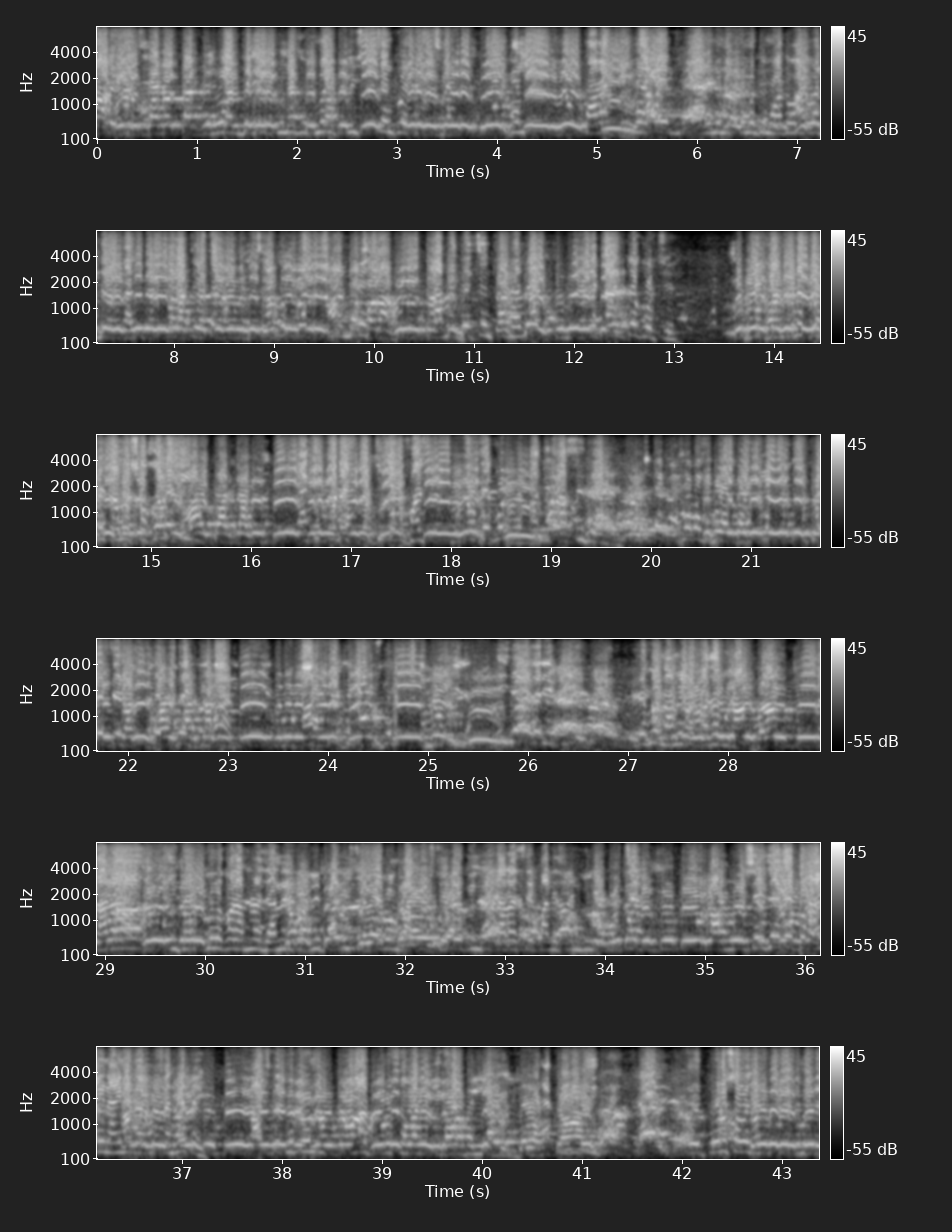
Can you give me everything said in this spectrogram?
মুখ্যমন্ত্রী মমতা বন্দ্যোপাধ্যায় দেখছেন কীভাবে করছে। আমরা সকলেই একই ফাঁসি শাস্তি। এই জায়গায় দাঁড়িয়ে দেখুন আমি কথা বলছি তারা এই দলগুলো করে আপনারা জানেন এবং স্টেটেও কিন্তু তারা সেই পানিশমেন্টগুলো করছে সেই জায়গায় তো আইন আইনে ব্যবস্থা নেবে আজকে ধরুন পৌরসভা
